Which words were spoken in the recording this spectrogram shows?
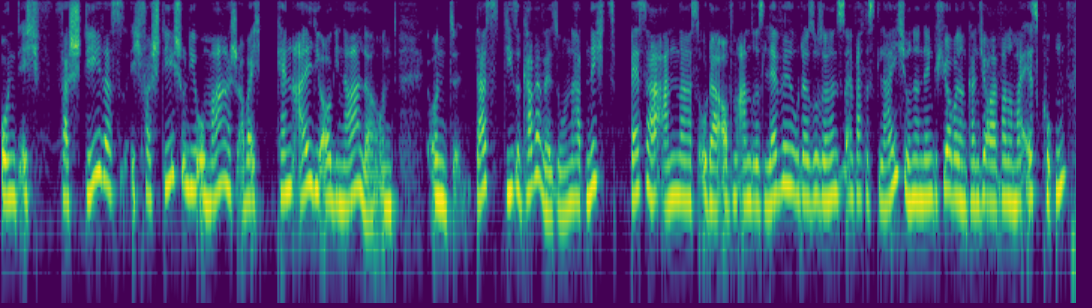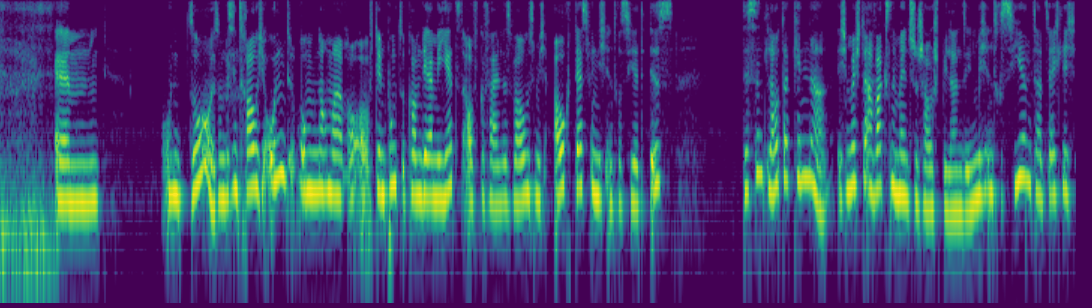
Und ich verstehe das, ich verstehe schon die Hommage, aber ich kenne all die Originale und und das diese Coverversion hat nichts besser anders oder auf ein anderes Level oder so, sondern es ist einfach das gleiche und dann denke ich, ja, aber dann kann ich auch einfach nochmal S gucken. Ähm, und so, ist ein bisschen traurig. Und um nochmal auf den Punkt zu kommen, der mir jetzt aufgefallen ist, warum es mich auch deswegen nicht interessiert, ist, das sind lauter Kinder. Ich möchte erwachsene Menschen Schauspielern sehen. Mich interessieren tatsächlich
